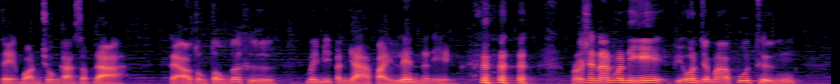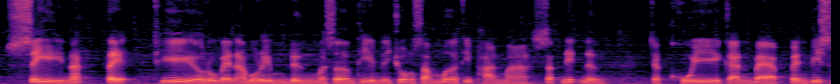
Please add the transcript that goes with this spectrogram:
เตะบอลช่วงกลางสัปดาห์ แต่เอาตรงๆก็คือไม่มีปัญญาไปเล่นนั่นเอง เพราะฉะนั้นวันนี้พี่อ้นจะมาพูดถึง 4 นักเตะ ที่รูเบนอาโมริมดึงมาเสริมทีมในช่วงซัมเมอร์ที่ผ่านมาสักนิดหนึ่ง จะคุยกันแบบเป็นพิเศ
